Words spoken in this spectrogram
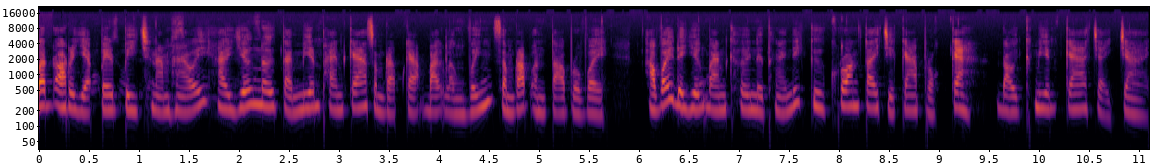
បិទអស់រយៈពេល2ឆ្នាំហើយហើយយើងនៅតែមានផែនការសម្រាប់ការបើកឡើងវិញសម្រាប់អន្តោប្រវេសន៍អ្វីដែលយើងបានឃើញនៅថ្ងៃនេះគឺគ្រាន់តែជាការប្រកាស ដោយគ្មានការចែកចាយ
